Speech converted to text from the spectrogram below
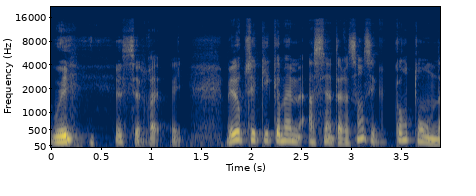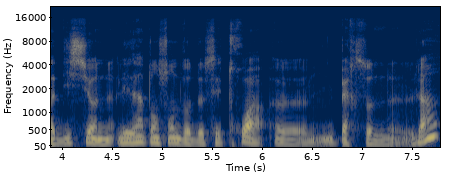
Oui. c'est vrai, oui. Mais donc, ce qui est quand même assez intéressant, c'est que quand on additionne les intentions de vote de ces trois euh, personnes-là,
